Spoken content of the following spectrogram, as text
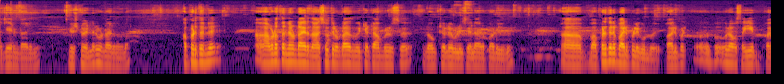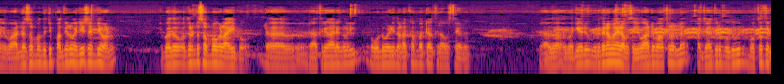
അജയൻ ഉണ്ടായിരുന്നു വിഷ്ണു എല്ലാവരും ഉണ്ടായിരുന്നു ഇവിടെ. അപ്പോൾ തന്നെ അവിടെ തന്നെ ഉണ്ടായിരുന്നു ആശുപത്രി ഉണ്ടായിരുന്ന നൂറ്റിയെട്ട് ആംബുലൻസ് ഡോക്ടറെ വിളിച്ച് എല്ലാം ഏർപ്പാട് ചെയ്തു. അപ്പോഴത്തേനെ പാരിപ്പള്ളി കൊണ്ടുപോയി. ഇപ്പൊ ഒരവസ്ഥ ഈ വാലിനെ സംബന്ധിച്ച് പന്നിയുടെ വലിയ ശല്യമാണ്. ഇപ്പോൾ അത് ഒന്ന് രണ്ട് സംഭവങ്ങളായിപ്പോൾ രാത്രി കാലങ്ങളിൽ റോഡ് വഴി നടക്കാൻ പറ്റാത്തൊരവസ്ഥയാണ്. അത് വലിയൊരു ഗുരുതരമായൊരവസ്ഥ. ഈ വാർഡ് മാത്രമല്ല പഞ്ചായത്തിൽ പൊതുവിൽ മൊത്തത്തിൽ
